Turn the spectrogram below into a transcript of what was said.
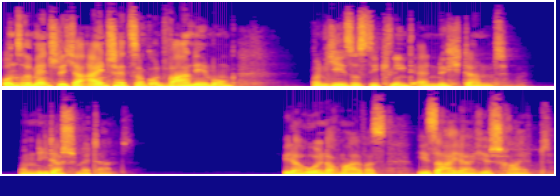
Unsere menschliche Einschätzung und Wahrnehmung von Jesus, die klingt ernüchternd und niederschmetternd. Ich wiederhole nochmal, was Jesaja hier schreibt.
